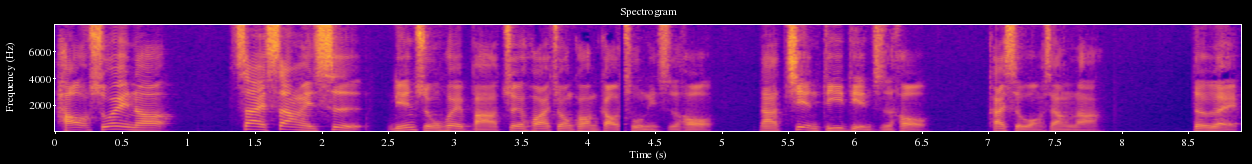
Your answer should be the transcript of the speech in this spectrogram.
好，所以呢，在上一次联准会把最坏状况告诉你之后，那见低点之后开始往上拉。对不对？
